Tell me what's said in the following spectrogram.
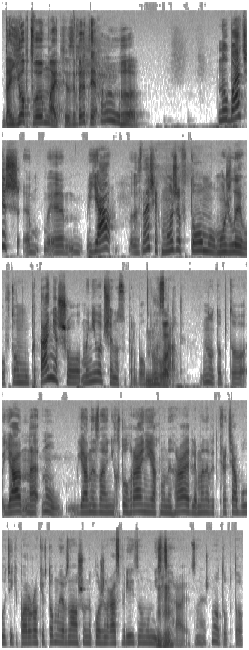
Да йоб твою мать, заберете. Ну, бачиш, ем, ем, я, знаєш, як може в тому, можливо, в тому питання, що мені взагалі на супербол ну, насрати. Ну, тобто, я не ну, я не знаю, ніхто грає, ні як вони грають. Для мене відкриття було тільки пару років тому. Я знала, що вони кожен раз в різному місці uh-huh. грають. Знаєш, ну тобто,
